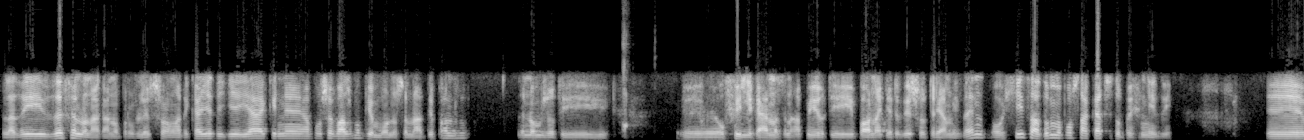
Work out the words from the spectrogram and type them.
Δηλαδή δεν θέλω να κάνω προβλέψεις πραγματικά γιατί και η ΑΕΚ είναι από σεβασμό και μόνο στον αντίπαλο. Δεν νομίζω ότι ε, οφείλει κανένας να πει ότι πάω να κερδίσω 3-0. Όχι, θα δούμε πώς θα κάτσει το παιχνίδι. Ε,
